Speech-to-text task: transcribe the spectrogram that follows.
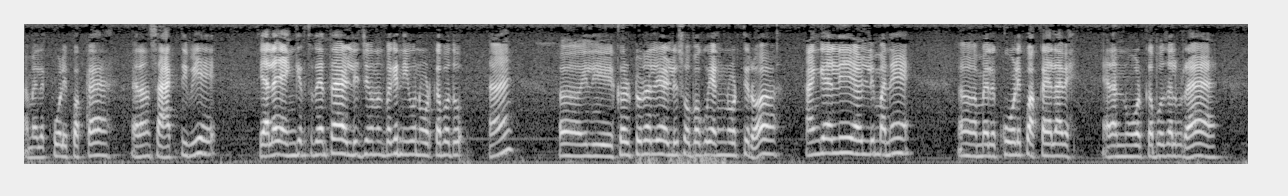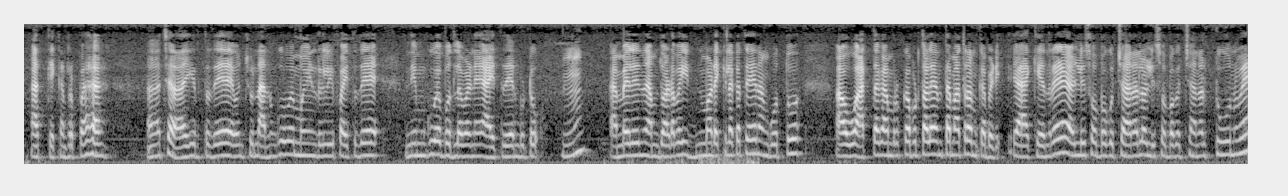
ಆಮೇಲೆ ಕೋಳಿ ಕೊಕ್ಕ ಎಲ್ಲ ಸಾಕ್ತೀವಿ. ಎಲ್ಲ ಹೆಂಗಿರ್ತದೆ ಅಂತ ಹಳ್ಳಿ ಜೀವನದ ಬಗ್ಗೆ ನೀವು ನೋಡ್ಕೋಬೋದು. ಹಾಂ ಇಲ್ಲಿ ಕರ್ಟೂರಲ್ಲಿ ಹಳ್ಳಿ ಸೊಬಗು ಹೆಂಗೆ ನೋಡ್ತಿರೋ, ಹಂಗೆ ಅಲ್ಲಿ ಹಳ್ಳಿ ಮನೆ ಆಮೇಲೆ ಕೋಳಿ ಪಕ್ಕ ಎಲ್ಲವೇ. ಎಲ್ಲ ನೋಡ್ಕೋಬೋದಲ್ವ್ರ? ಅದಕ್ಕೆ ಕಣ್ರಪ್ಪ. ಚೆನ್ನಾಗಿರ್ತದೆ, ಒಂಚೂರು ನನಗೂ ಮೈಂಡ್ ರಿಲೀಫ್ ಆಯ್ತದೆ, ನಿಮಗೂ ಬದಲಾವಣೆ ಆಯ್ತದೆ ಅಂದ್ಬಿಟ್ಟು. ಹ್ಞೂ ಆಮೇಲೆ ನಮ್ಮ ದೊಡ್ಡವ ಇದು ಮಾಡೋಕ್ಕಿಲ್ಲಕತ್ತೆ ನಂಗೆ ಗೊತ್ತು. ಅವು ಅತ್ತಾಗ ಅಂಬಿಡ್ಕೊಬಿಡ್ತಾಳೆ ಅಂತ ಮಾತ್ರ ಅನ್ಕೋಬೇಡಿ. ಯಾಕೆಂದರೆ ಹಳ್ಳಿ ಸೊಬಗು ಚಾನಲ್ ಹಳ್ಳಿ ಸೊಬಗು ಚಾನಲ್ ಟೂನು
